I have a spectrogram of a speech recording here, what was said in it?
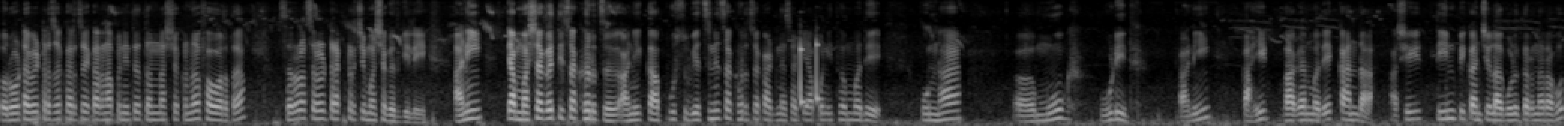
रोटावेटरचा खर्च आहे. कारण आपण इथं तणनाशक न फवारता सरळ सरळ ट्रॅक्टरची मशागत केली आणि त्या मशागतीचा खर्च आणि कापूस वेचणीचा खर्च काढण्यासाठी आपण इथं मध्ये पुन्हा मूग उडीद आणि काही भागांमध्ये कांदा अशी तीन पिकांची लागवड करणार आहोत.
